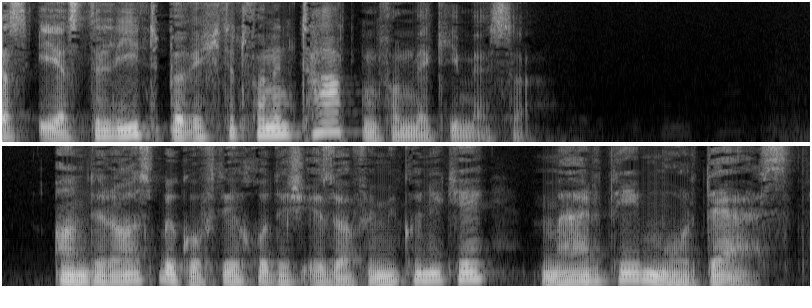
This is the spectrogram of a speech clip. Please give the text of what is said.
Das erste Lied berichtet von den Taten von Mackie Messer. آندراس به گفته خودش اضافه می‌کنه که مردی مرده است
